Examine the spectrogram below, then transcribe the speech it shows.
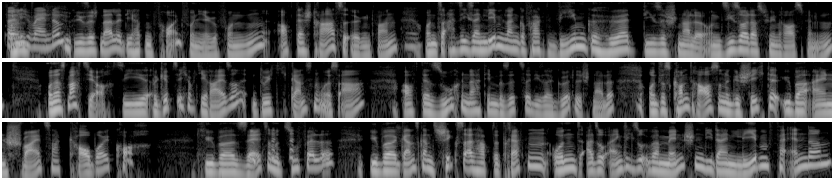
Völlig Und random. Diese Schnalle, die hat ein Freund von ihr gefunden, auf der Straße irgendwann, und hat sich sein Leben lang gefragt, wem gehört diese Schnalle? Und sie soll das für ihn rausfinden. Und das macht sie auch. Sie begibt sich auf die Reise durch die ganzen USA auf der Suche nach dem Besitzer dieser Gürtelschnalle. Und es kommt raus so eine Geschichte über einen Schweizer Cowboy-Koch. Über seltsame Zufälle, über ganz, ganz schicksalhafte Treffen und also eigentlich so über Menschen, die dein Leben verändern,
